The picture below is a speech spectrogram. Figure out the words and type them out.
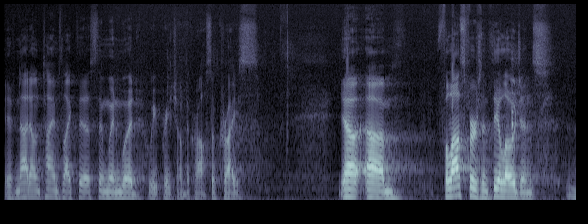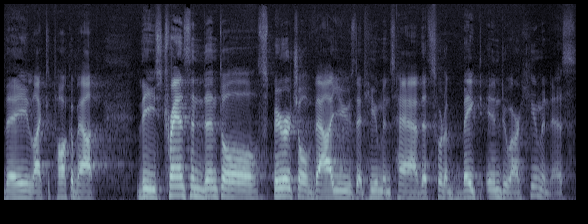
If not on times like this, then when would we preach on the cross of Christ? Yeah, um, philosophers and theologians, they like to talk about these transcendental spiritual values that humans have that's sort of baked into our humanness.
